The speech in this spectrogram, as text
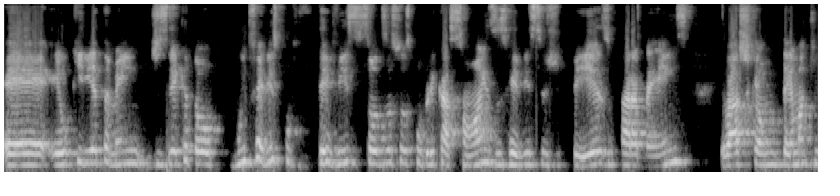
É, eu queria também dizer que eu estou muito feliz por ter visto todas as suas publicações, as revistas de peso, parabéns. Eu acho que é um tema que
